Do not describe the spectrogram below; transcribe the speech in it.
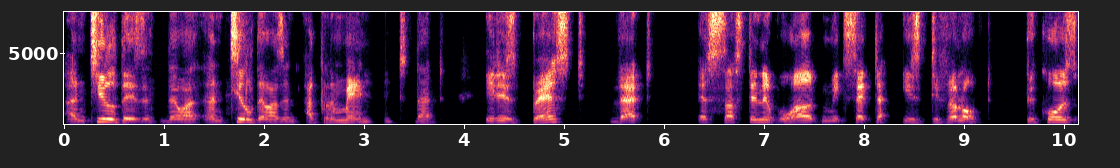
until there's a, there was until there was an agreement that it is best that a sustainable wild meat sector is developed because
